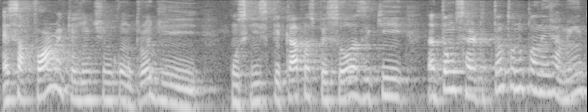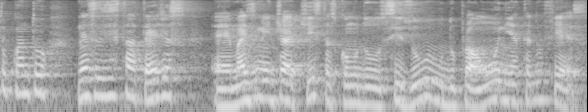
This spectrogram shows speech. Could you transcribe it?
essa forma que a gente encontrou de conseguir explicar para as pessoas e que dá tão certo tanto no planejamento quanto nessas estratégias é, mais imediatistas como do SISU, do ProUni e até do FIES.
